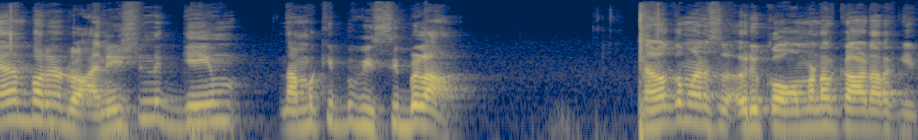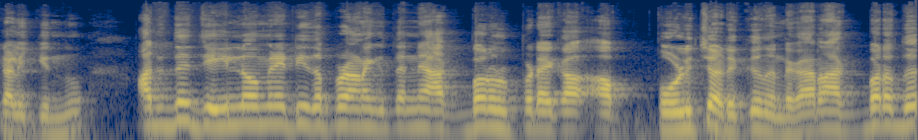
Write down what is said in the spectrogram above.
ഞാൻ പറഞ്ഞല്ലോ അനീഷിന്റെ ഗെയിം നമുക്കിപ്പോൾ വിസിബിൾ ആണ്. നമുക്ക് മനസ്സിലാവും ഒരു കോമണർ കാർഡ് ഇറക്കി കളിക്കുന്നു. അതിന് ജയിൽ നോമിനേറ്റ് ചെയ്തപ്പോഴാണെങ്കിൽ തന്നെ അക്ബർ ഉൾപ്പെടെ പൊളിച്ചെടുക്കുന്നുണ്ട്. കാരണം അക്ബർ അത്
